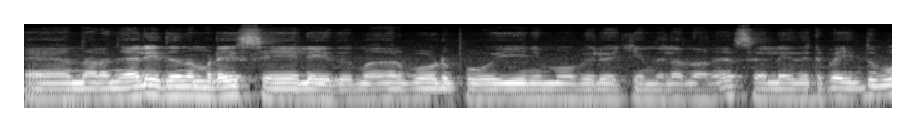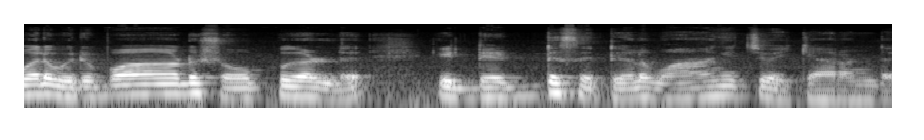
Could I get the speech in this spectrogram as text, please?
എന്ന് പറഞ്ഞാൽ ഇത് നമ്മുടെ സെയിൽ ചെയ്ത് മദർ ബോർഡ് പോയി ഇനി മൊബൈൽ വയ്ക്കുന്നില്ല എന്ന് പറഞ്ഞാൽ സെയിൽ ചെയ്തിട്ട് ഇപ്പോൾ ഇതുപോലെ ഒരുപാട് ഷോപ്പുകളിൽ ഈ ഡെഡ് സെറ്റുകൾ വാങ്ങിച്ച് വയ്ക്കാറുണ്ട്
